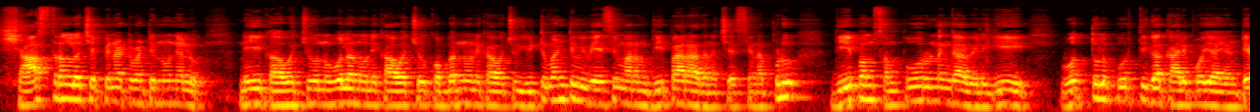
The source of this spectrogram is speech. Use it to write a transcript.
శాస్త్రంలో చెప్పినటువంటి నూనెలు నెయ్యి కావచ్చు నువ్వుల నూనె కావచ్చు కొబ్బరి నూనె కావచ్చు ఇటువంటివి వేసి మనం దీపారాధన చేసినప్పుడు దీపం సంపూర్ణంగా వెలిగి ఒత్తులు పూర్తిగా కాలిపోయాయంటే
